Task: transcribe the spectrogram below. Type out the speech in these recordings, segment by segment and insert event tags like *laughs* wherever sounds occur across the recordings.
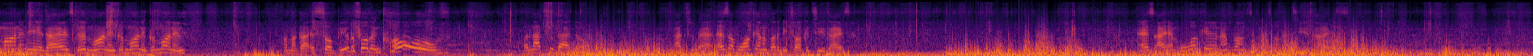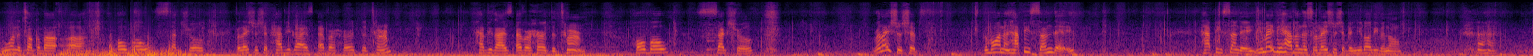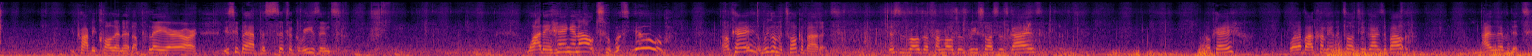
Come on in here, guys. Good morning, good morning, good morning. Oh my God, it's so beautiful and cold. But not too bad though. Not too bad. As I'm walking, I'm going to be talking to you guys. As I am walking, I'm going to be talking to you guys. We want to talk about uh, hobosexual relationship. Have you guys ever heard the term? Have you guys ever heard the term hobosexual relationships? Good morning. Happy Sunday. Happy Sunday. You may be having this relationship and you don't even know. *laughs* You're probably calling it a player, or these people have specific reasons why they're hanging out with you. Okay? We're going to talk about it. This is Rosa from Rosa's Resources, guys. Okay? What about come here to talk to you guys about? I lived it.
